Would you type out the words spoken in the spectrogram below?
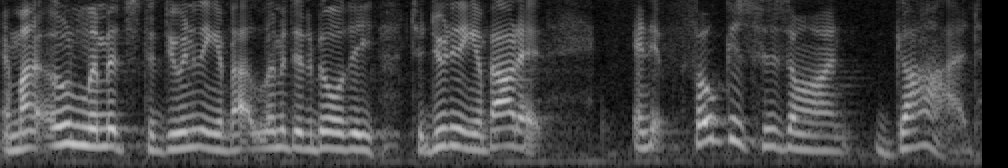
and my own limits to do anything about limited ability to do anything about it and it focuses on god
